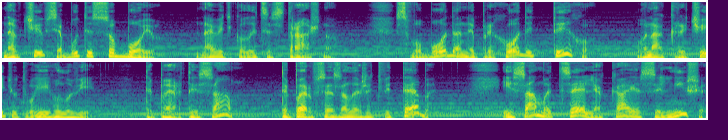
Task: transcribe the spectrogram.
навчився бути собою, навіть коли це страшно. Свобода не приходить тихо, вона кричить у твоїй голові. Тепер ти сам, тепер все залежить від тебе. І саме це лякає сильніше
